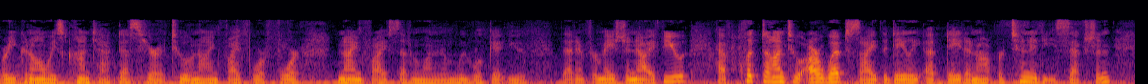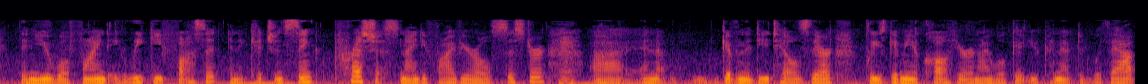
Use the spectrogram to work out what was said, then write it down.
Or you can always contact us here at 209 544 9571 and we will get you that information. Now, if you have clicked onto our website, the Daily Update and Opportunities section, then you will find a leaky faucet and a kitchen sink. Precious 95 year old sister. Hmm. Uh, and given the details there, please give me a call here and I will get you connected with that.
